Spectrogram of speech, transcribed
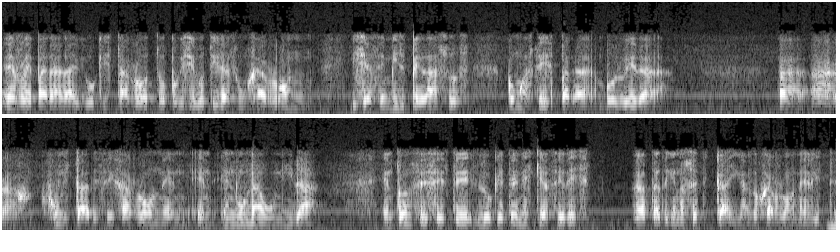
eh, reparar algo que está roto, porque si vos tirás un jarrón y se hace mil pedazos, ¿cómo haces para volver a, a, juntar ese jarrón en, en, una unidad? Entonces, este, lo que tenés que hacer es tratar de que no se te caigan los jarrones, ¿viste?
